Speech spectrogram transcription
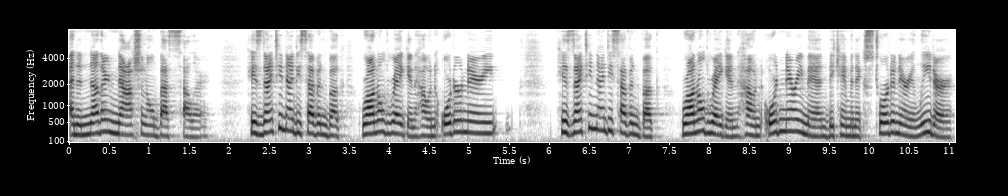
and another national bestseller. His 1997 book, Ronald Reagan, How an Ordinary his 1997 book, Ronald Reagan How an Ordinary Man Became an Extraordinary Leader,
